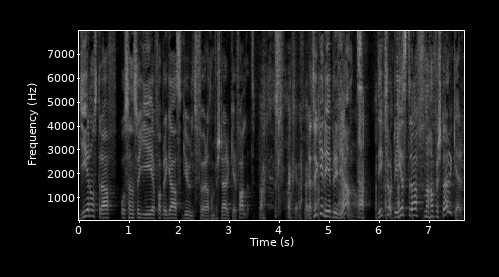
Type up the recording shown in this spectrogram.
Ge dem straff och sen så ge Fabregas gult för att han förstärker fallet. Jag tycker det är briljant. Det är klart, det är straff, men han förstärker.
